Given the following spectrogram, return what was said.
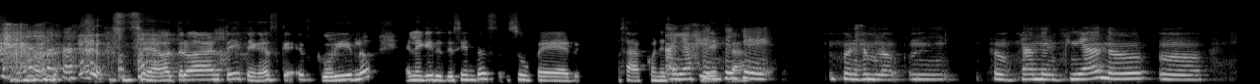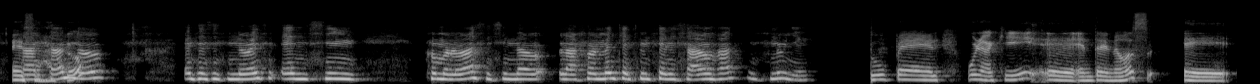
sea otro arte y tengas que descubrirlo, en el que tú te sientas súper, o sea, con esa Hay gente que, por ejemplo, mm, tocando el piano o cantando, entonces no es en sí como lo haces, sino la forma en que tú te desahogas influye. Súper. Bueno, aquí eh, entre nos, eh,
